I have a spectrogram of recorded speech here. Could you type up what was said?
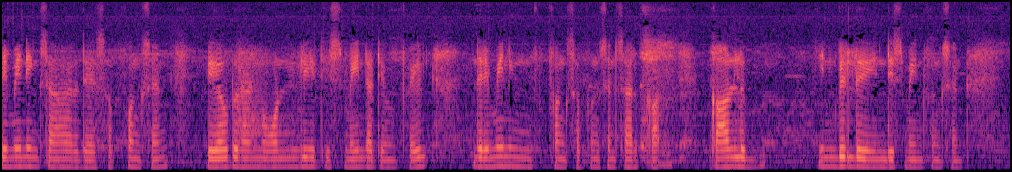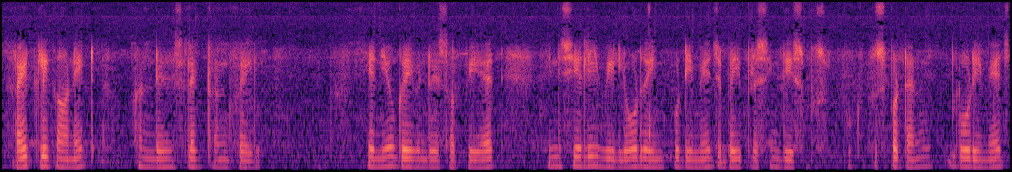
Remainings are the subfunction. We have to run only this main.m file. The remaining subfunctions are call, called inbuilt in this main function. Right click on it and select run file. A new GUI window is appeared. Initially, we load the input image by pressing this push button load image.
